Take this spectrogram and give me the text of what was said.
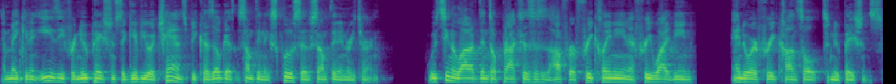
and making it easy for new patients to give you a chance because they'll get something exclusive, something in return. We've seen a lot of dental practices offer a free cleaning, a free whitening, and or a free consult to new patients.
